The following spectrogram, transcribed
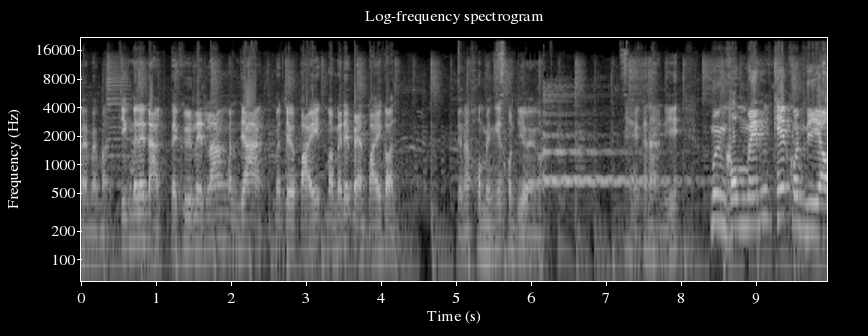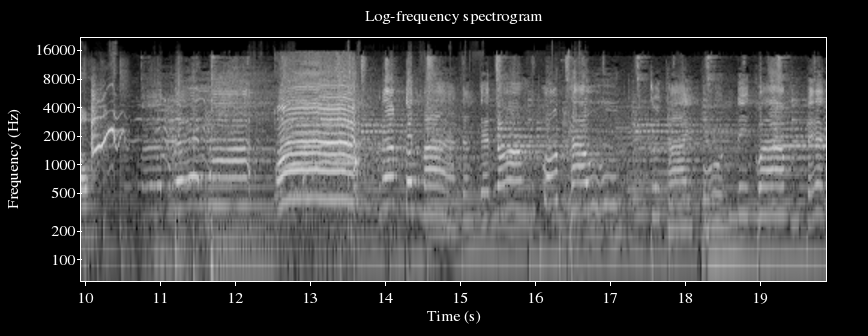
ไม่ไม่ไม่จริงไม่ได้หนัก แต่คือเลนล่างมันยาก มันเจอไปมันไม่ได้แบนไปก่อน เดี๋ยวนะคอมเมนต์แค่คนเดียวเองเหรอแหมขนาดนี้ มึงคอมเมนต์แค่คนเดียวตั้งแต่น้องพบเขา เจ้าทายอุ่นในความเป็น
